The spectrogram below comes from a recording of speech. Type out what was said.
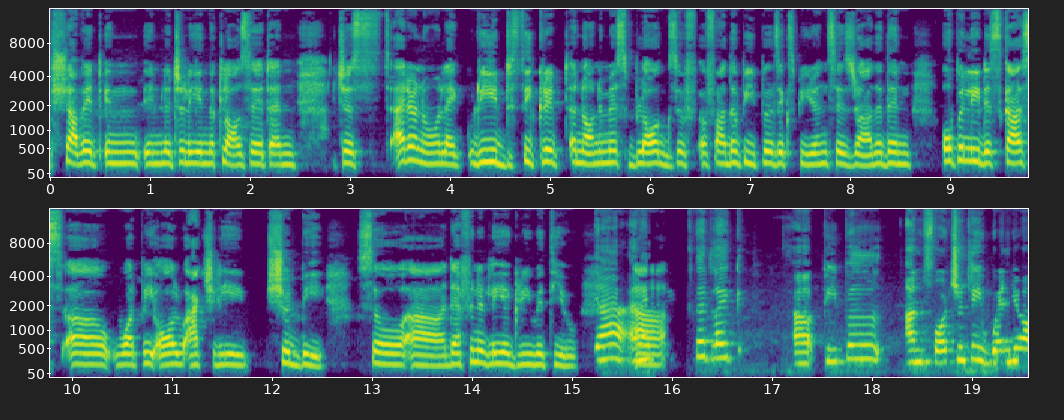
shove it in in literally in the closet and just i don't know like read secret anonymous blogs of, of other people's experiences rather than openly discuss uh, what we all actually should be. So uh, definitely agree with you. Yeah and uh, that like uh, people unfortunately, when you're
